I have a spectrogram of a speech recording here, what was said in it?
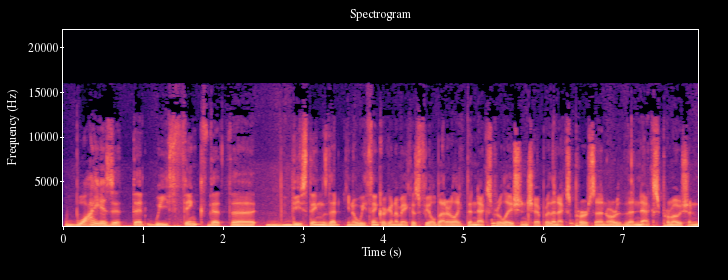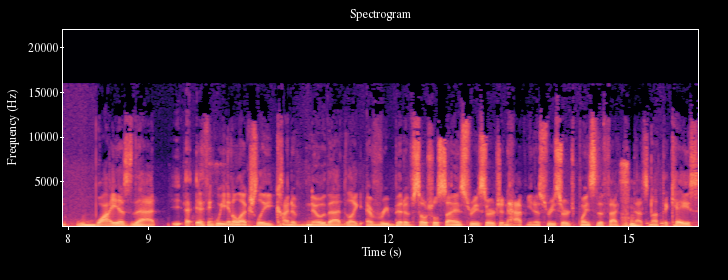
why is it that we think that the these things that you know we think are going to make us feel better like the next relationship or the next person or the next promotion why is that? I think we intellectually kind of know that like every bit of social science research and happiness research points to the fact that that's not the case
